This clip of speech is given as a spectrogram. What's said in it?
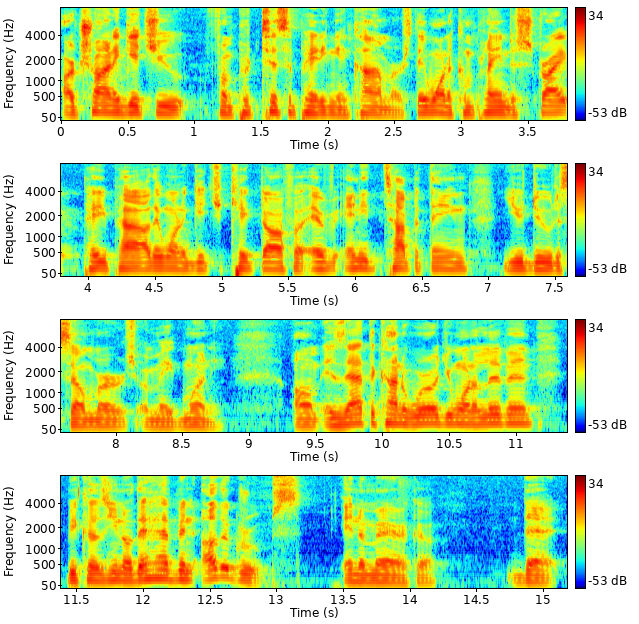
are trying to get you from participating in commerce? They want to complain to Stripe, PayPal. They want to get you kicked off of every any type of thing you do to sell merch or make money. Um, is that the kind of world you want to live in? Because you know there have been other groups in America that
